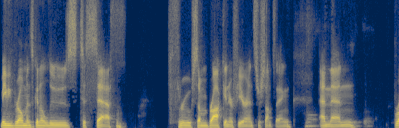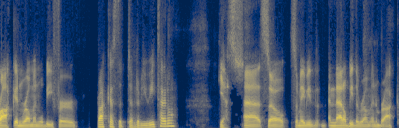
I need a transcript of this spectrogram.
maybe Roman's gonna lose to Seth through some Brock interference or something, and then Brock and Roman will be for Brock has the WWE title. Yes. Uh, so so maybe th- and that'll be the Roman and Brock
